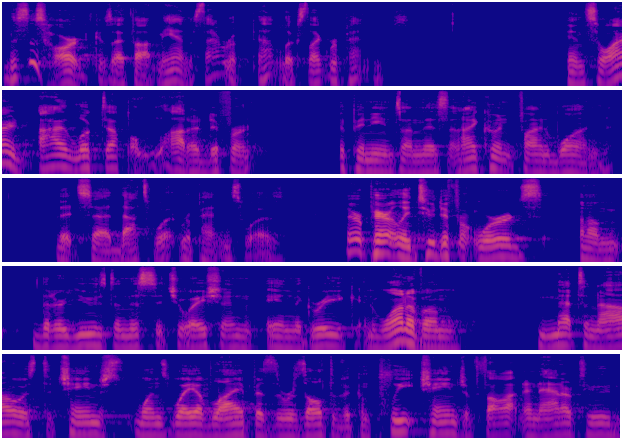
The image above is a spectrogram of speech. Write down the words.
And this is hard because I thought, man, is that, re- that looks like repentance. And so I, I looked up a lot of different opinions on this, and I couldn't find one that said that's what repentance was. There are apparently two different words um, that are used in this situation in the Greek, and one of them, metanao, is to change one's way of life as the result of a complete change of thought and attitude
